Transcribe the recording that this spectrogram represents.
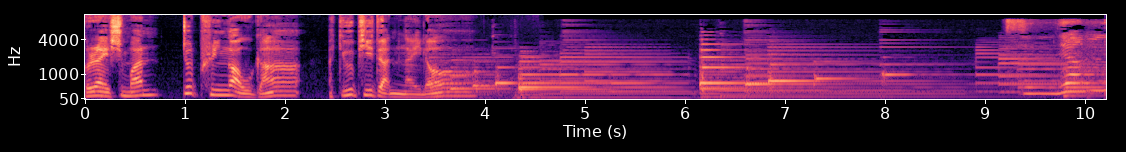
ဂရိုင်ရှမန်တုတ်ဖရင်ငါဥကအကျူဖြီဒန်ငိုင်လော新娘。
